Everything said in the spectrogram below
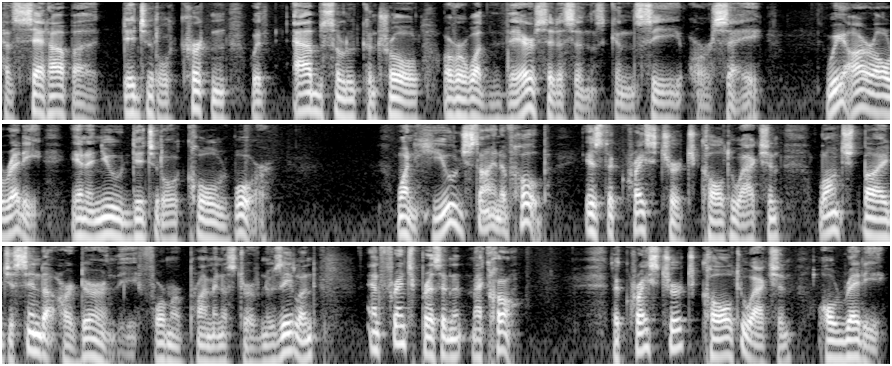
have set up a digital curtain with absolute control over what their citizens can see or say. We are already in a new digital Cold War. One huge sign of hope is the Christchurch call to action launched by Jacinda Ardern, the former Prime Minister of New Zealand, and French President Macron. The Christchurch call to action already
